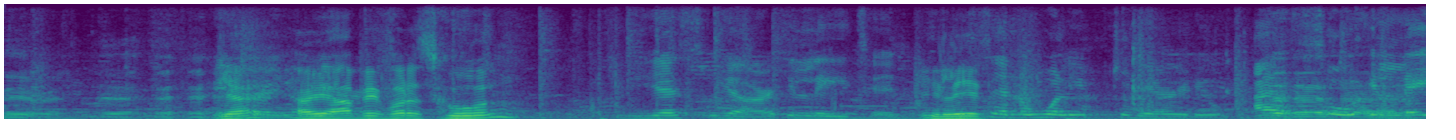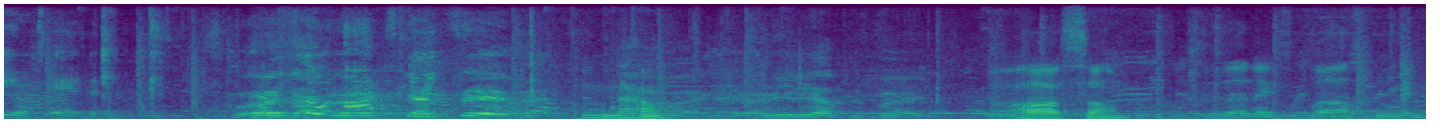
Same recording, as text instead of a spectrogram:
Parent. Yeah, are you happy for the school? Yes, we are elated. Elated. Send a whole heap to me already. I'm so elated. Words I'm so and words can say. No. Oh, I'm really happy for it. Awesome. This is our next classroom.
